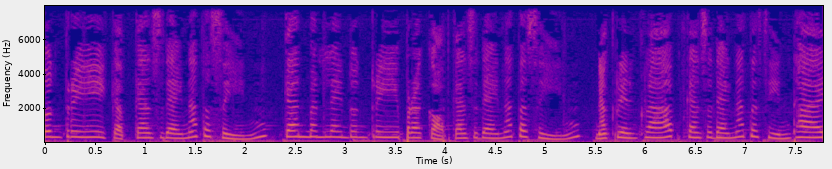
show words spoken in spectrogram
ดนตรีกับการแสดงนาฏศิลป์ การบรรเลงดนตรีประกอบการแสดงนาฏศิลป์ นักเรียนครับ การแสดงนาฏศิลป์ไทย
